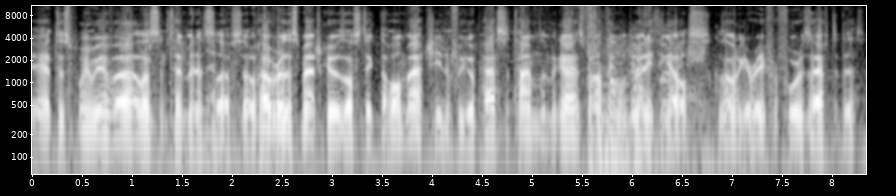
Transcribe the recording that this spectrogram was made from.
Yeah, at this point we have uh, less than 10 minutes left. So however this match goes, I'll stick the whole match even if we go past the time limit, guys. But I don't think we'll do anything else because I'm gonna get ready for fours after this.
